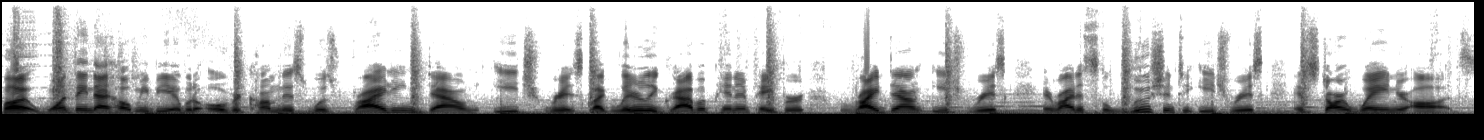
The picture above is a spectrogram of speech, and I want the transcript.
But one thing that helped me be able to overcome this was writing down each risk. Like literally grab a pen and paper, write down each risk, and write a solution to each risk and start weighing your odds.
